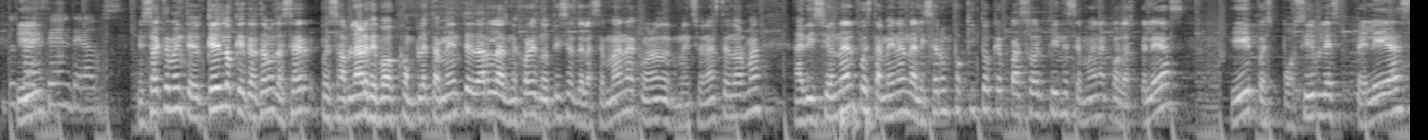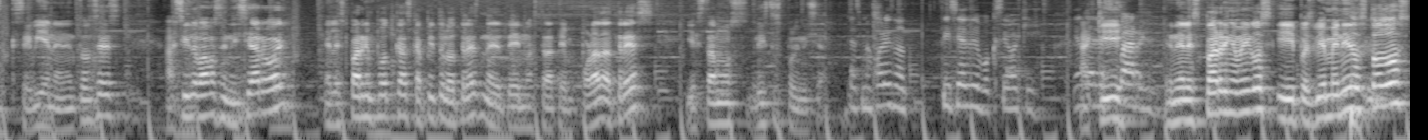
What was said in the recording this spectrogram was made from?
Entonces, para que estén enterados. Exactamente, ¿qué es lo que tratamos de hacer? Pues hablar de Box completamente, dar las mejores noticias de la semana, como mencionaste Norma. Adicional, pues también analizar un poquito qué pasó el fin de semana con las peleas y pues posibles peleas que se vienen. Entonces, así lo vamos a iniciar hoy, el Sparring Podcast capítulo 3 de, nuestra temporada 3 y estamos listos por iniciar. Las mejores noticias de boxeo aquí. En Aquí el sparring. en el sparring amigos y pues bienvenidos todos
